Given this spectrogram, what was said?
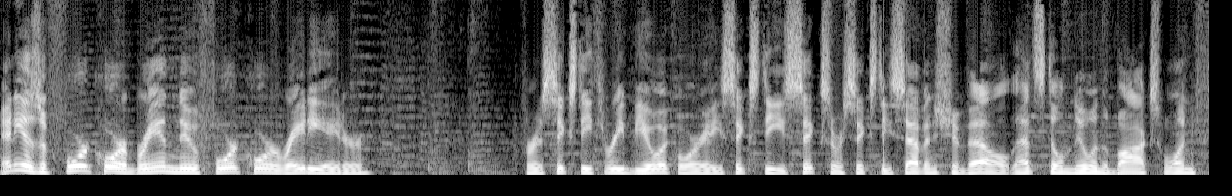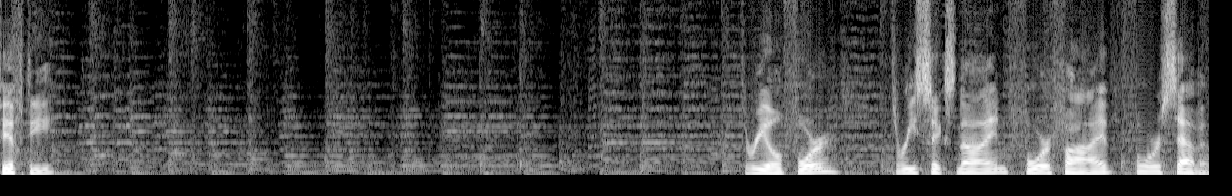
And he has a four core, brand new four core radiator for a 63 Buick or a 66 or 67 Chevelle. That's still new in the box, 150. Three zero four three six nine four five four seven.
